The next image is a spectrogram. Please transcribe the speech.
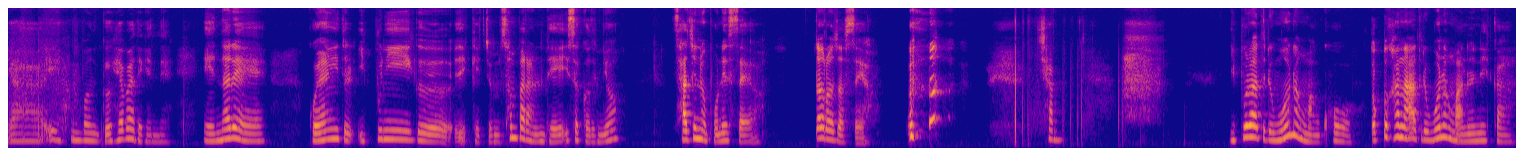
야, 이 한번 그 해봐야 되겠네. 옛날에 고양이들 이쁜이 그 이렇게 좀 선발하는 데 있었거든요. 사진을 보냈어요. 떨어졌어요. 참 이쁜 아들이 워낙 많고 똑똑한 아들이 워낙 많으니까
